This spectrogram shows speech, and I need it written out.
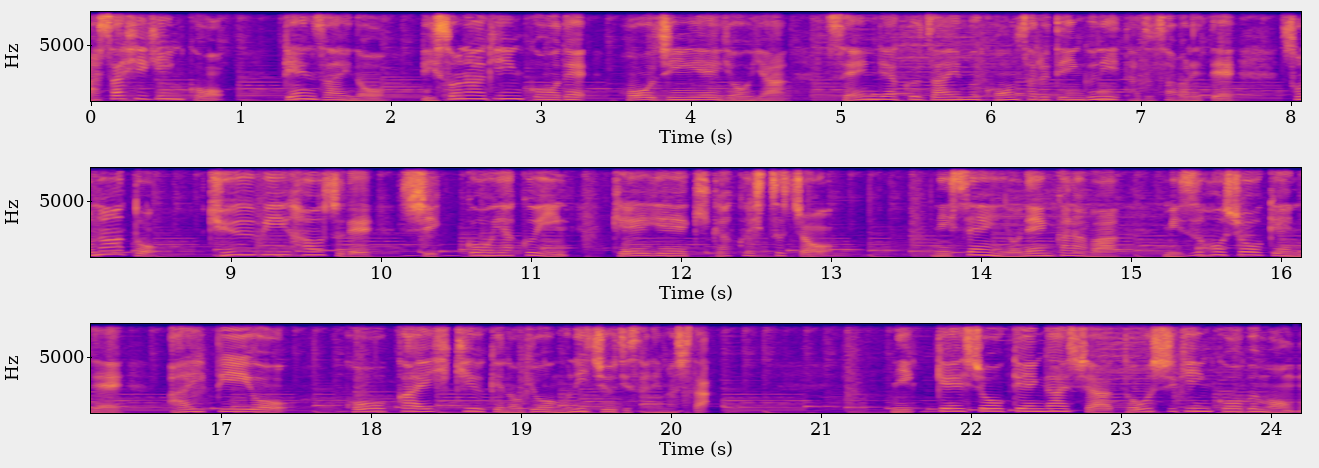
朝日銀行現在のりそな銀行で法人営業や戦略財務コンサルティングに携われてその後 QB ハウスで執行役員経営企画室長。2004年からはみずほ証券で IPO 公開引き受けの業務に従事されました。日経証券会社投資銀行部門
